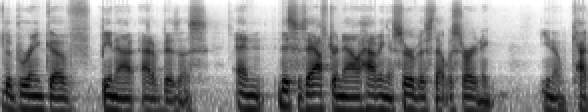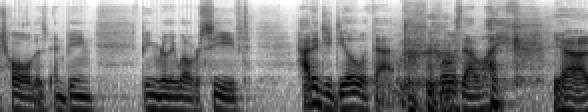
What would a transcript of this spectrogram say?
the brink of being out, out of business. and this is after now having a service that was starting to, you know, catch hold and being being really well received. How did you deal with that? what was that like? Yeah,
